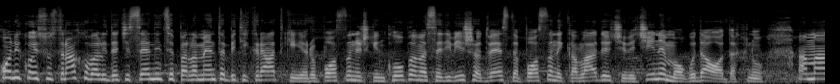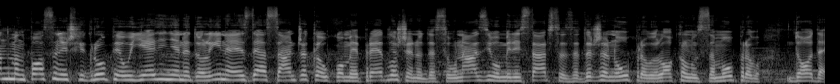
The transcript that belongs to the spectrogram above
Oni koji su strahovali da će sednice parlamenta biti kratke jer u poslaničkim klupama sedi više od 200 poslanika vladajuće većine mogu da odahnu. Amandman poslaničke grupe Ujedinjene doline SDA Sančaka u kome je predloženo da se u nazivu Ministarstva za državnu upravu i lokalnu samoupravu doda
